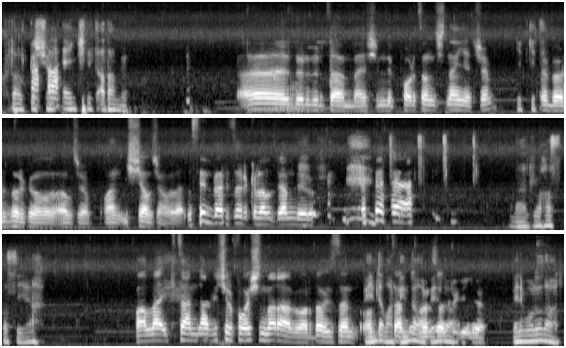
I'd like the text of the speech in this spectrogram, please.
Krallıkta şu an en kilit adam yok. Ay, dur dur tamam ben şimdi portalın içinden geçeceğim Git git. ve Berserker al- alacağım. Lan işi alacağım o kadar. Senin Berserker alacağım diyorum. Lan ruh hastası ya. Vallahi iki tane daha Witcher Potion var abi orada o yüzden o Benim iki de var, tane benim de var, benim de var. geliyor. Benim orada da var.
